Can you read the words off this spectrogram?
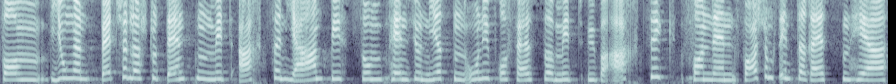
vom jungen Bachelorstudenten mit 18 Jahren bis zum pensionierten Uniprofessor mit über 80. Von den Forschungsinteressen her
